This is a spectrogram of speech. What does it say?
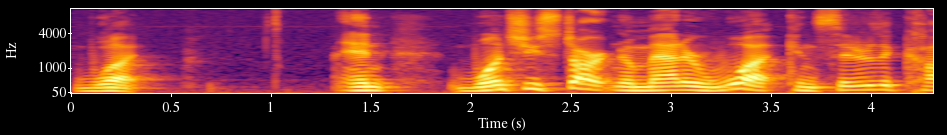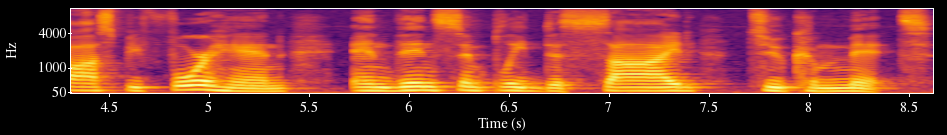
what. And once you start, no matter what, consider the cost beforehand and then simply decide to commit.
